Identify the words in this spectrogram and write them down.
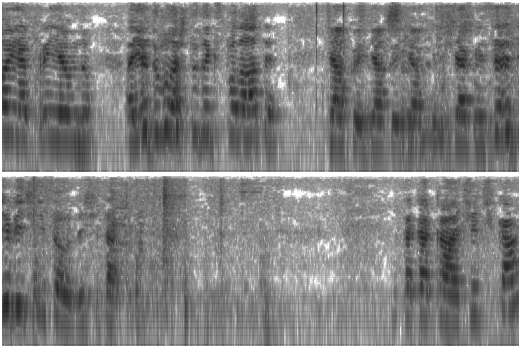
Ой, як приємно. А я думала, що тут експонати. Дякую, дякую, дякую. Дякую. Середньовічні солодощі, так. Така качечка.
